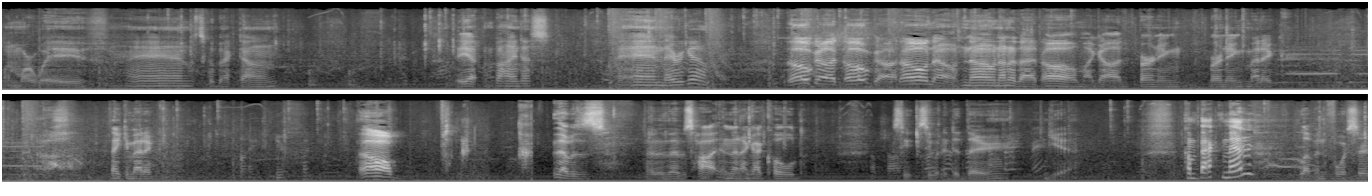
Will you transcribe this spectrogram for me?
One more wave. And let's go back down. Yep, behind us. And there we go. Oh god, oh god, oh no, no, none of that. Oh my god, burning, burning, medic. Oh, thank you, medic. Oh, that was that, was hot, and then I got cold. See, see what I did there? Yeah. Come back, men. Love enforcer.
